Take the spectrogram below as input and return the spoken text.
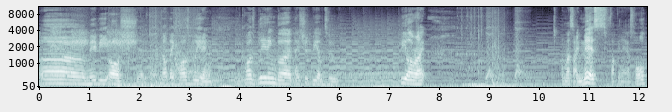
Uh, maybe... Oh, shit. Nope, they cause bleeding. They cause bleeding, but I should be able to be alright. Unless I miss, fucking asshole.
